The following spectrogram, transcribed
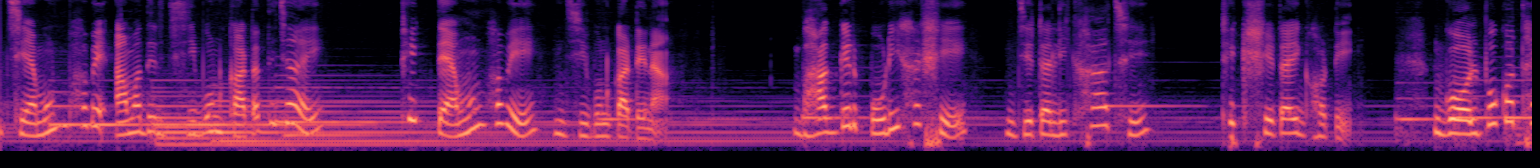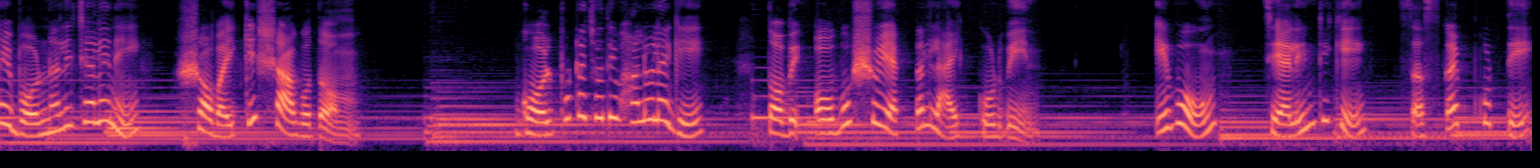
যেমনভাবে আমাদের জীবন কাটাতে চাই, ঠিক তেমনভাবে জীবন কাটে না। ভাগ্যের পরিহাসে যেটা লেখা আছে, ঠিক সেটাই ঘটে। গল্প কথায় বর্ণালী চ্যানেলে সবাইকে স্বাগতম। গল্পটা যদি ভালো লাগে, তবে অবশ্যই একটা লাইক করবেন। এবং চ্যানেলটিকে সাবস্ক্রাইব করতে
